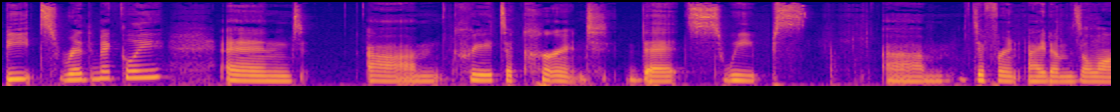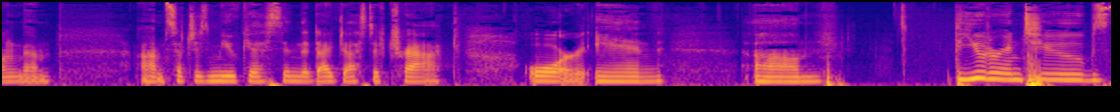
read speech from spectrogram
beats rhythmically, and um, creates a current that sweeps um, different items along them, um, such as mucus in the digestive tract or in um, the uterine tubes.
